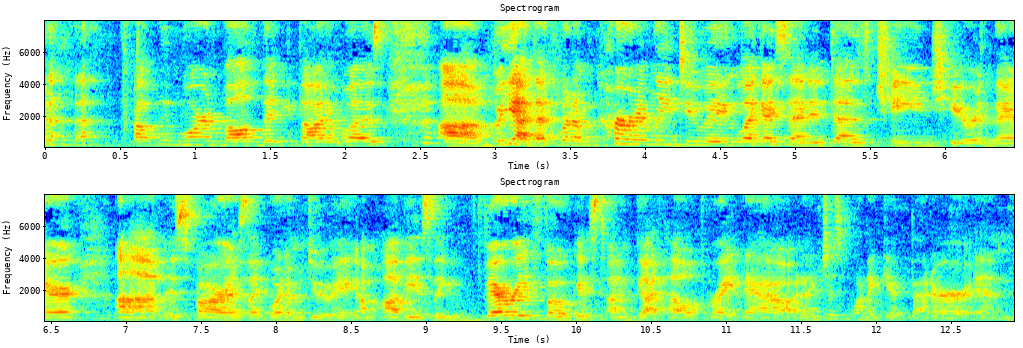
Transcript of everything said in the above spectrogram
Probably more involved than you thought it was. Um, but yeah, that's what I'm currently doing. Like I said, it does change here and there um, as far as like what I'm doing. I'm obviously very focused on gut health right now, and I just want to get better and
